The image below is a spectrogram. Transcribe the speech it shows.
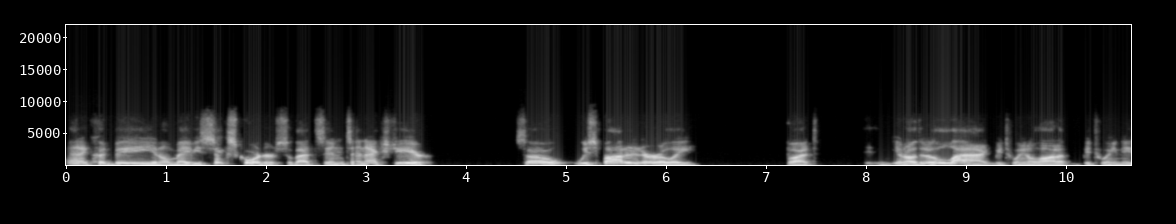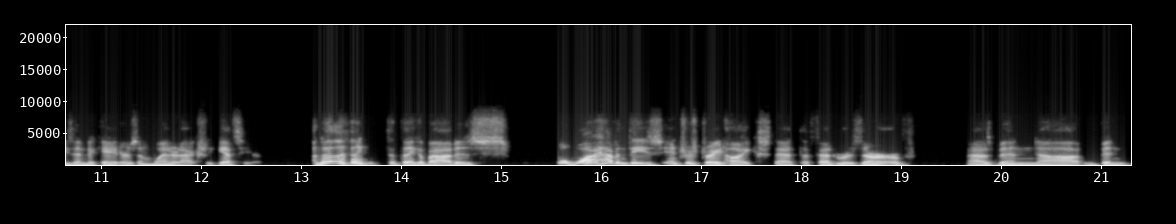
And it could be, you know, maybe six quarters. So that's into next year. So we spotted it early but you know there's a lag between a lot of between these indicators and when it actually gets here. Another thing to think about is well why haven't these interest rate hikes that the federal reserve has been uh, been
